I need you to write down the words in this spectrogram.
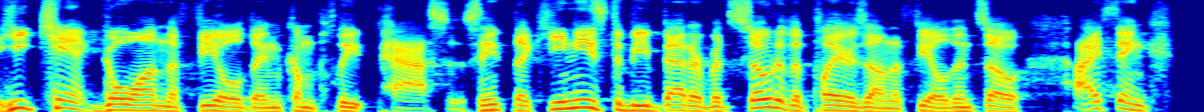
he can't go on the field and complete passes. He, like he needs to be better, but so do the players on the field. And so I think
